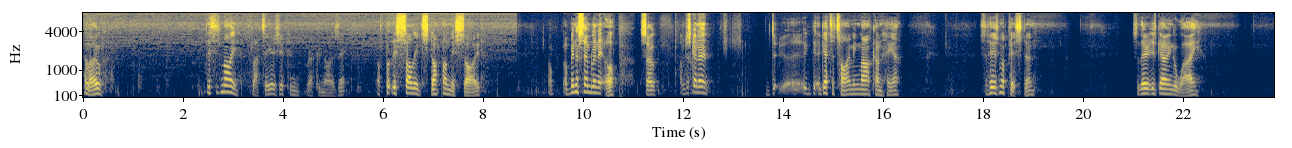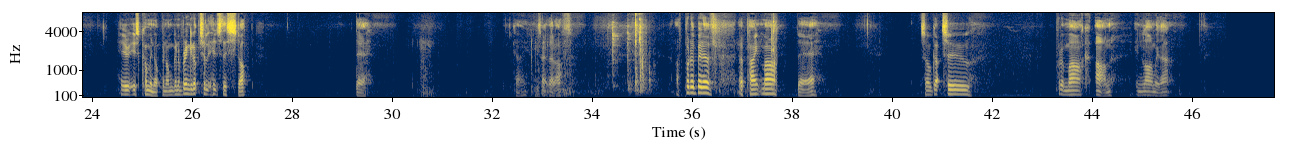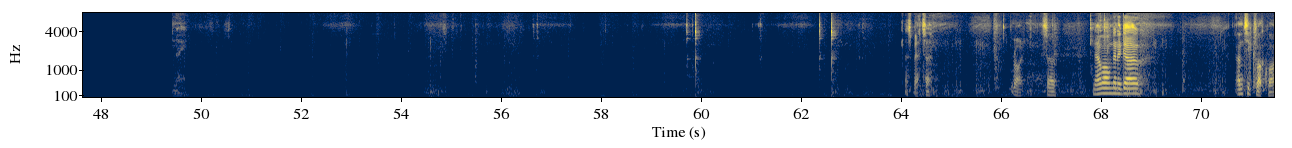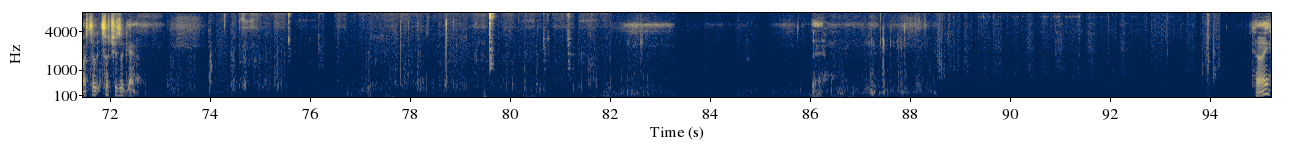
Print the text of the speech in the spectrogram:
Hello. This is my flatty as you can recognise it. I've put this solid stop on this side. I've, I've been assembling it up so I'm just going to uh, get a timing mark on here. So here's my piston. So there it is going away. Here it is coming up and I'm going to bring it up till it hits this stop. There. Okay, take that off. I've put a bit of a paint mark there. So I've got to put a mark on in line with that. That's better. Right, so now I'm going to go anti-clockwise till it touches again. Okay.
